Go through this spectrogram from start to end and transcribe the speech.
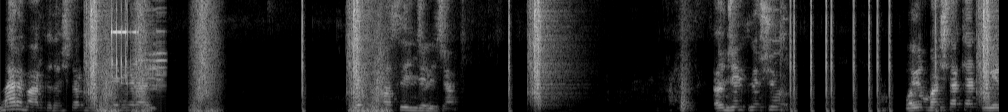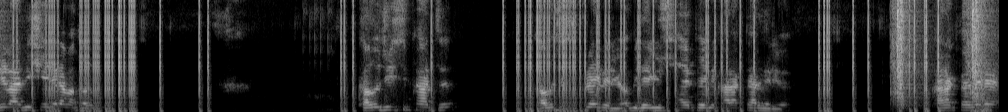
Merhaba arkadaşlar. Bugün yeni gelen Pass'ı inceleyeceğim. Öncelikle şu oyun başlarken yeni verdiği şeylere bakalım. Kalıcı isim kartı, kalıcı sprey veriyor. Bir de 100 HP'li karakter veriyor. Karakterlere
